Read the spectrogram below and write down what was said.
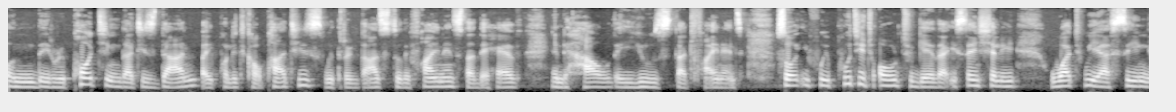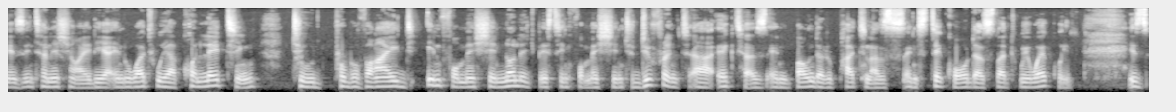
on the reporting that is done by political parties with regards to the finance that they have and how they use that finance. So if we put it all together, essentially what we are seeing as International IDEA and what we are collecting to provide information, knowledge-based information to different uh, actors and boundary partners and stakeholders that we work with is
